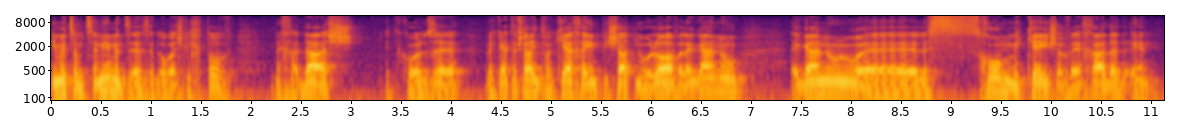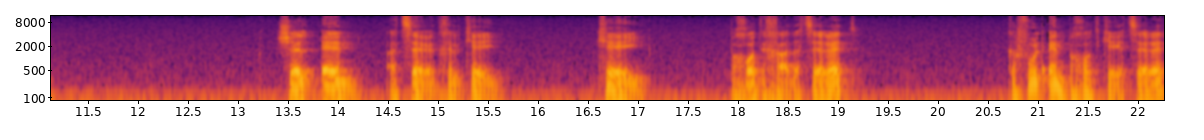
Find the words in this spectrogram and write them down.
אם מצמצמים את זה, זה דורש לכתוב מחדש את כל זה, וכעת אפשר להתווכח האם פישטנו או לא, אבל הגענו, הגענו אה, לסכום מ-k שווה 1 עד n של n עצרת חלקי k פחות 1 עצרת, כפול n פחות k עצרת,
